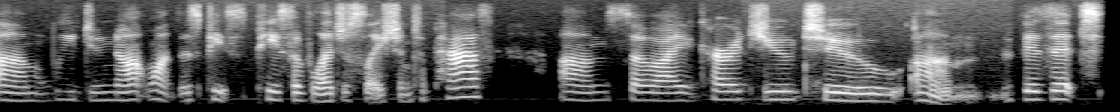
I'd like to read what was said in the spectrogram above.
um, we do not want this piece piece of legislation to pass. Um, so I encourage you to um, visit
